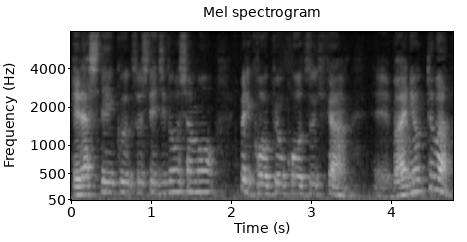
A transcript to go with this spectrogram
減らしていく。そして自動車もやっぱり公共交通機関、えー、場合によっては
